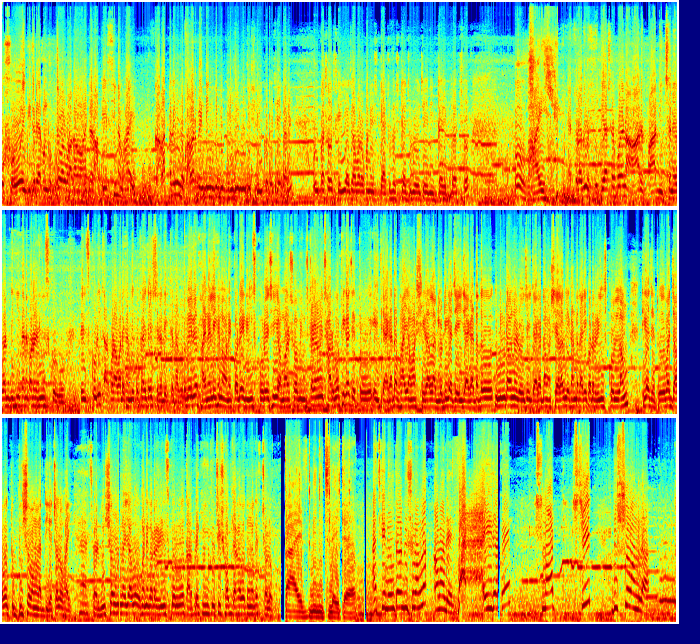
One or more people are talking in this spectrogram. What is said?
ওহো, এই ভিতরে এখন ঢুকতে পারব না, কারণ অনেকটা রাতে এসছি না ভাই। কালারটা দেখেছ কালার পেন্টিং কিন্তু ব্রিজের নিচে সেই করেছে এখানে। ওই পাশেও সেই আছে, আবার ওখানে স্ট্যাচু স্ট্যাচু রয়েছে, এই দিকটা দেখতে পাচ্ছ। ও ভাই এতটা দূর হেঁটে আসার পরে না আর পা দিচ্ছে না। এবার দেখি এখানে কটা রিলস করব। রিলস করি তারপর আবার এখান থেকে কোথায় যাই সেটা দেখতে থাকব। তবে ফাইনালি এখানে অনেক কটাই রিলস করেছি আমার সব ইনস্টাগ্রামে ছাড়বো ঠিক আছে? তো এই জায়গাটা ভাই আমার সেরা লাগল ঠিক আছে? এই জায়গাটা তো নিউ টাউনে রয়েছে এই জায়গাটা আমার সেরা লাগল। এখানটা দাঁড়িয়ে কটা রিলস করলাম ঠিক আছে? তো এবার যাব একটু বিশ্ব বাংলার দিকে। চলো ভাই এবার বিশ্ব বাংলায় যাব ওখানে কটা রিলস করব তারপরে কি কি করছি সব দেখাবো তোমাদের। চলো। Five minutes later. আজকে নিউটাউন বিশ্ব বাংলা আমাদের। এই দেখো স্মার্ট স্ট্রিট বিশ্ব বাংলা।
